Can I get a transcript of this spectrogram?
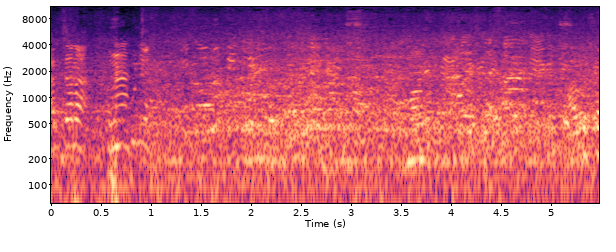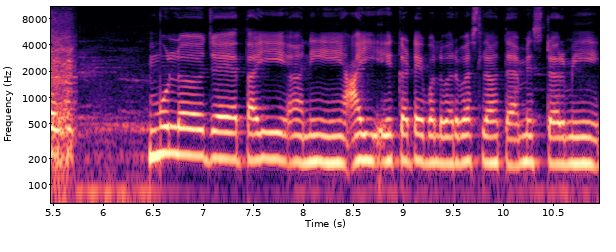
अच्छा ना. मुलं जयाताई आणि आई एका टेबलवर बसल्या होत्या. मिस्टर मी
